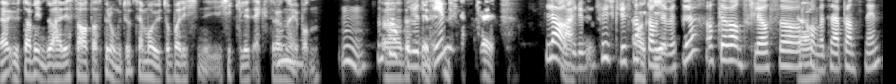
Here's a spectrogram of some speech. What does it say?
jeg ut av vinduet her i stad at har sprunget ut, så jeg må ut og bare kikke litt ekstra Mm. nøye på den. mm. Men plukker det du den inn? Lager du, husker du snakka om det, vet du? At det er vanskelig å Ja. få med seg plantene inn?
